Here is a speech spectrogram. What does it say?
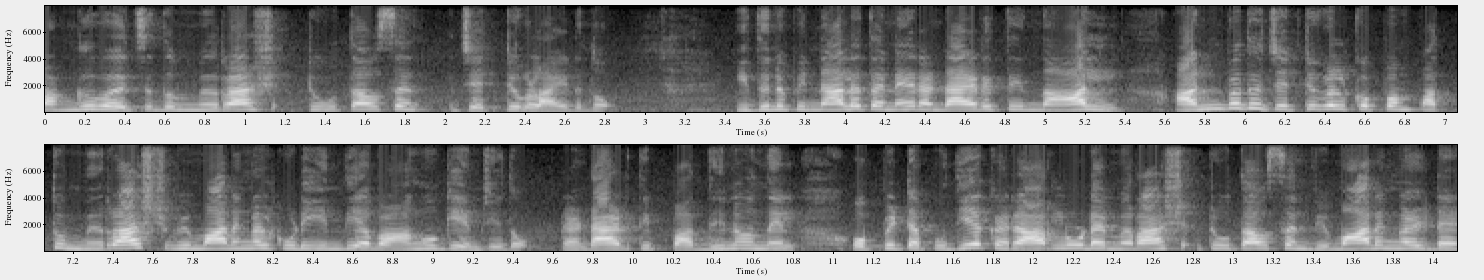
പങ്ക് വഹിച്ചതും മിറാഷ് ടു തൗസൻഡ് ജെറ്റുകളായിരുന്നു. ഇതിനു പിന്നാലെ തന്നെ രണ്ടായിരത്തി നാലിൽ അൻപത് ജെറ്റുകൾക്കൊപ്പം പത്തു മിറാഷ് വിമാനങ്ങൾ കൂടി ഇന്ത്യ വാങ്ങുകയും ചെയ്തു. രണ്ടായിരത്തി പതിനൊന്നിൽ ഒപ്പിട്ട പുതിയ കരാറിലൂടെ മിറാഷ് ടു തൗസൻഡ് വിമാനങ്ങളുടെ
